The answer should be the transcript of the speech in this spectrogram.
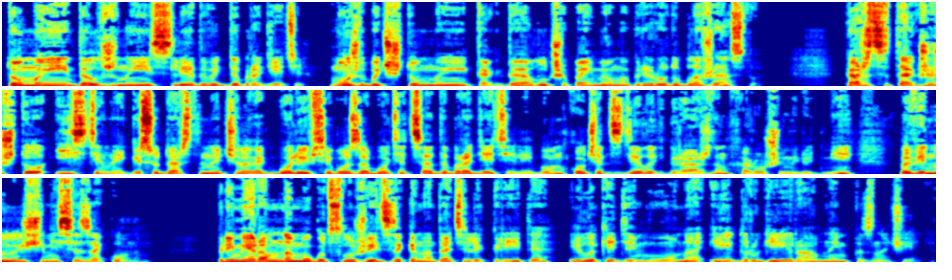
то мы должны исследовать добродетель. Может быть, что мы тогда лучше поймем и природу блаженства. Кажется также, что истинный государственный человек более всего заботится о добродетели, ибо он хочет сделать граждан хорошими людьми, повинующимися законам. Примером нам могут служить законодатели Крита и Лакедемона и другие равные им по значению.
